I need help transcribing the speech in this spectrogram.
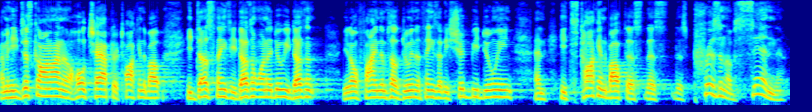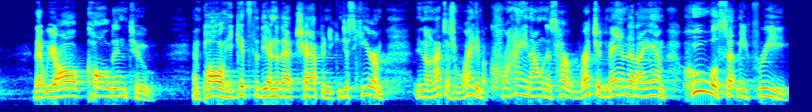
I mean, he's just gone on in a whole chapter talking about he does things he doesn't want to do. He doesn't, you know, find himself doing the things that he should be doing. And he's talking about this, this, this prison of sin that we are all called into. And Paul, he gets to the end of that chapter, and you can just hear him, you know, not just writing, but crying out in his heart, Wretched man that I am, who will set me free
